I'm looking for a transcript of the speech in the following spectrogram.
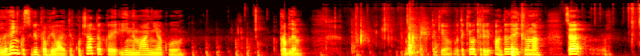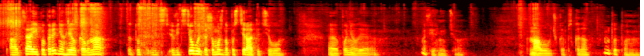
легенько собі прогріває тих курчаток і немає ніякого проблем. Так, такі, от. А, до речі, вона. Ця, а ця і попередня грілка, вона тут від, відстягується, що можна постирати цю. Е, поняли? Ну, фігню цю. Наволочку, я б сказав. Ну, тут воно.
